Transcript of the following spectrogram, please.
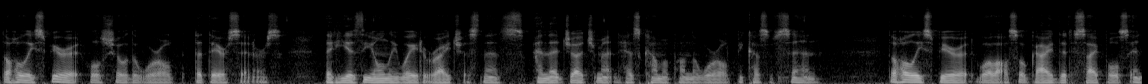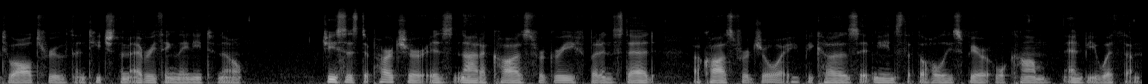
The Holy Spirit will show the world that they are sinners, that He is the only way to righteousness, and that judgment has come upon the world because of sin. The Holy Spirit will also guide the disciples into all truth and teach them everything they need to know. Jesus' departure is not a cause for grief, but instead a cause for joy, because it means that the Holy Spirit will come and be with them.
